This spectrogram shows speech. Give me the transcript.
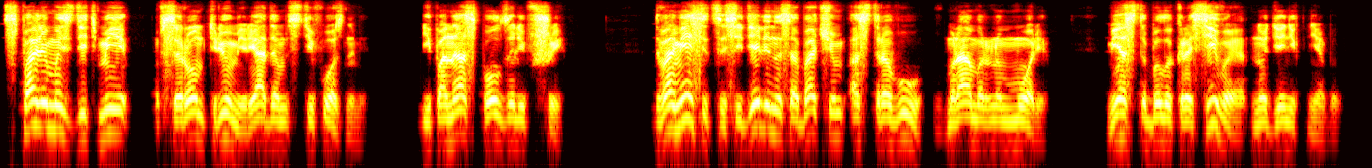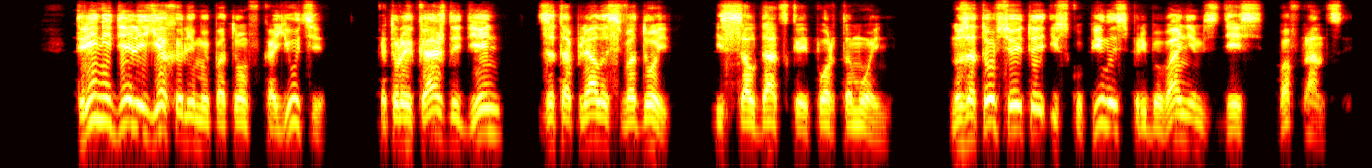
Спали мы с детьми в сыром трюме рядом с тифозными, и по нас ползали вши. Два месяца сидели на собачьем острову в Мраморном море. Место было красивое, но денег не было. Три недели ехали мы потом в каюте, которая каждый день затоплялась водой из солдатской порта-мойни. Но зато все это искупилось пребыванием здесь, во Франции.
